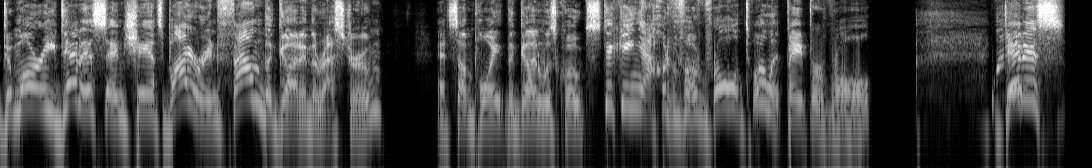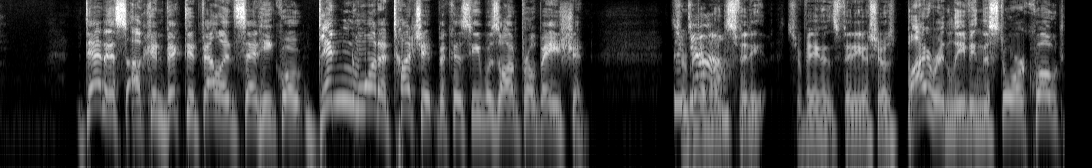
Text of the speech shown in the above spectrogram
Damari Dennis and Chance Byron found the gun in the restroom. At some point, the gun was, quote, sticking out of a roll, toilet paper roll. Dennis, Dennis, a convicted felon, said he, quote, didn't want to touch it because he was on probation. Good Surveillance video, surveillance video shows Byron leaving the store, quote,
